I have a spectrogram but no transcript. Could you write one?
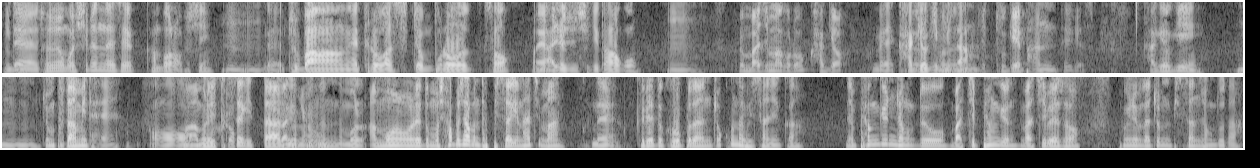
네, 전혀 뭐 싫은 내색 한 번 없이 음, 음. 네, 주방에 들어가서 직접 물어서 예, 알려주시기도 하고 음. 그럼 마지막으로 가격. 네 가격입니다. 두 개 반 드리겠습니다. 가격이, 음, 좀 부담이 돼. 어, 뭐 아무리 특색 있다라기보다는, 뭘, 아무래도 뭐 샤브샤브는 다 비싸긴 하지만, 네, 그래도 그것보다는 조금 더 비싸니까, 그냥 평균 정도, 맛집 평균, 맛집에서 평균보다 좀 비싼 정도다.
